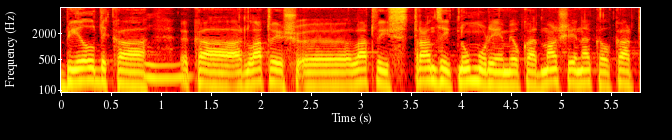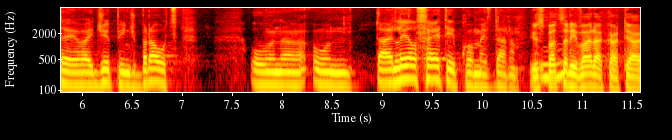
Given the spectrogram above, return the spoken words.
bildi, kā, mm. kā ar latviešu, uh, Latvijas tranzītu numuriem jau kāda mašīna atkal kārtēja vai džipiņš brauc. Un, uh, un tā ir liela svētība, ko mēs darām. Jūs pats arī vairāk kārt jā,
